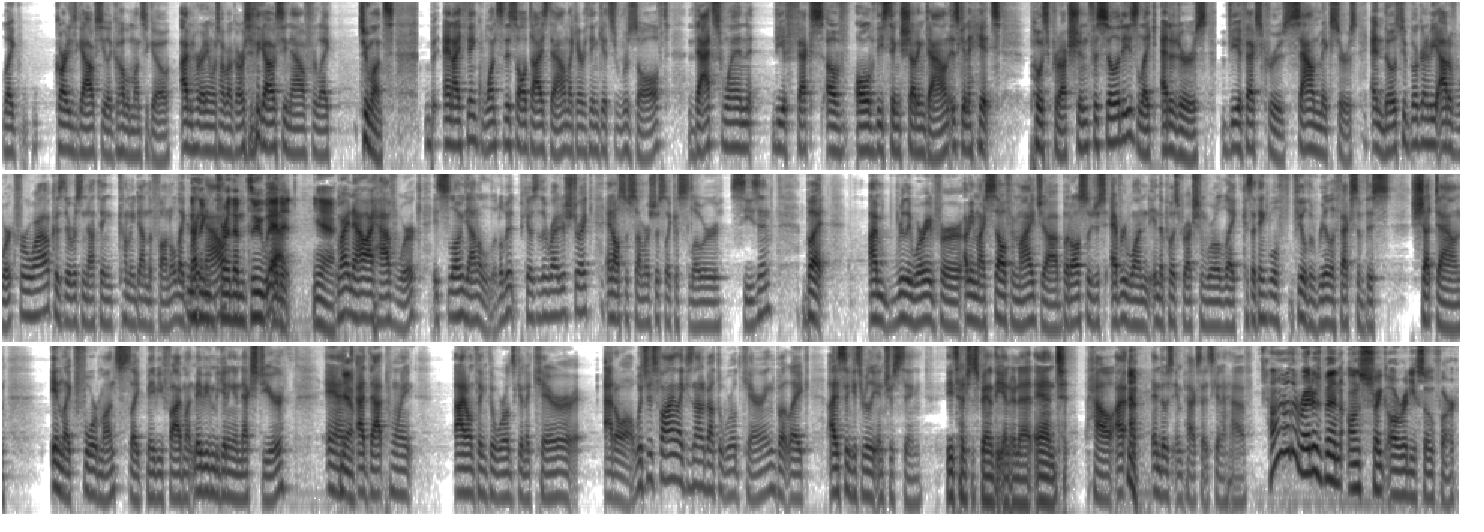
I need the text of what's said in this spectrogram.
like Guardians of the Galaxy like a couple months ago. I haven't heard anyone talk about Guardians of the Galaxy now for like two months. And I think once this all dies down, like everything gets resolved, that's when the effects of all of these things shutting down is going to hit post production facilities like editors, VFX crews, sound mixers, and those people are going to be out of work for a while because there was nothing coming down the funnel. Like Nothing right now, for them to Yeah. edit. Yeah. Right now, I have work. It's slowing down a little bit because of the writer's strike, and also summer's just like a slower season. But I'm really worried for, I mean, myself and my job, but also just everyone in the post production world, like, because I think we'll feel the real effects of this shutdown in like four months, like maybe five months, maybe even beginning of next year. And Yeah. at that point, I don't think the world's gonna care at all, which is fine. Like, it's not about the world caring, but like, I just think it's really interesting the attention span of the internet and how I, Yeah. and those impacts that it's gonna have. How long have the writers been on strike already so far?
